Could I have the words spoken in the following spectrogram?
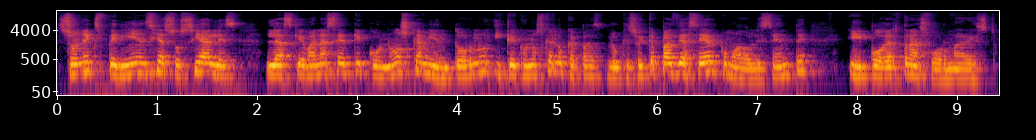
Son experiencias sociales las que van a hacer que conozca mi entorno y que conozca lo, lo que soy capaz de hacer como adolescente y poder transformar esto.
